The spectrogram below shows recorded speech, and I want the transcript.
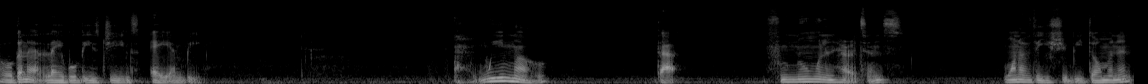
We're going to label these genes A and B. We know that through normal inheritance, one of these should be dominant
